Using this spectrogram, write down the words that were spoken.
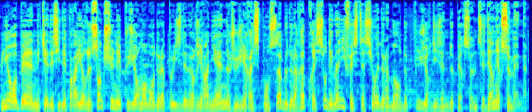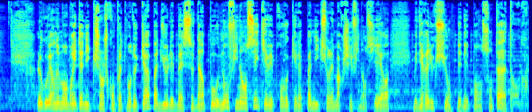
L'Union européenne, qui a décidé par ailleurs de sanctionner plusieurs membres de la police des mœurs iranienne, jugés responsables de la répression des manifestations et de la mort de plusieurs dizaines de personnes ces dernières semaines. Le gouvernement britannique change complètement de cap. Adieu les baisses d'impôts non financés qui avaient provoqué la panique sur les marchés financiers. Mais des réductions des dépenses sont à attendre.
